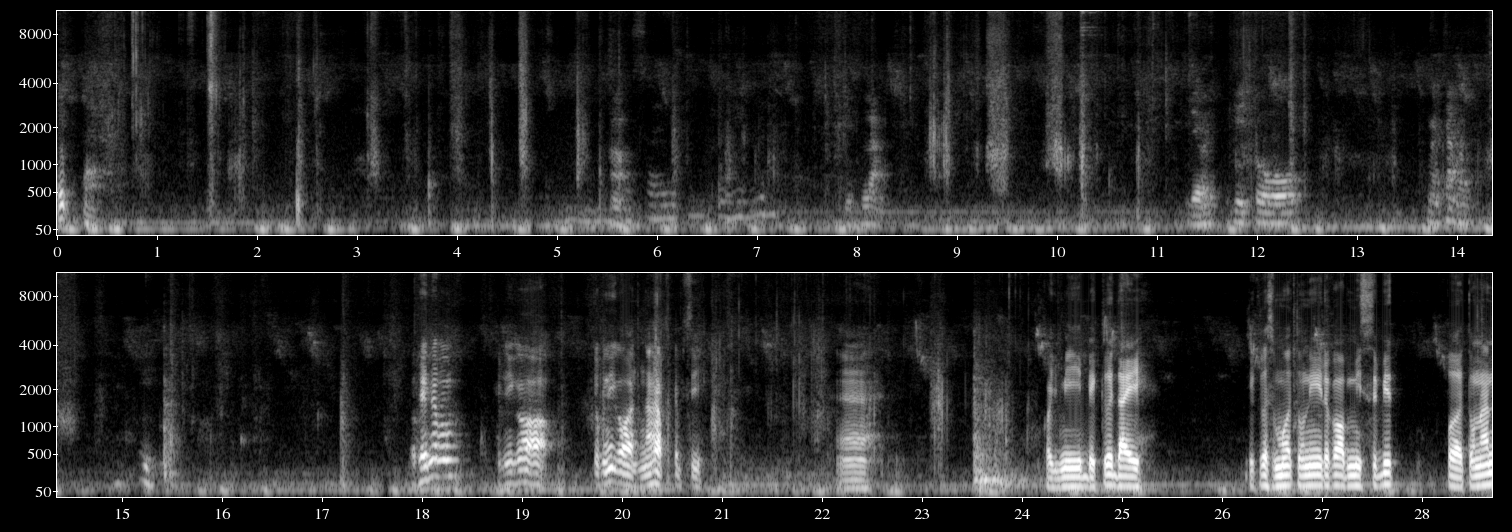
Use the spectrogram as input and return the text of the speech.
อึ๊บอ้าวอีก หลัง เดี๋ยวพี่โชว์งานช่างก่อนอืมโอเคครับผมคลิปนี้ก็จบนี้ก่อนนะครับ F4 อ่าก็จะมีเบเกอร์ไดเบเกอร์สมอตรงนี้แล้วก็มีสวิตเปิดตรงนั้น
